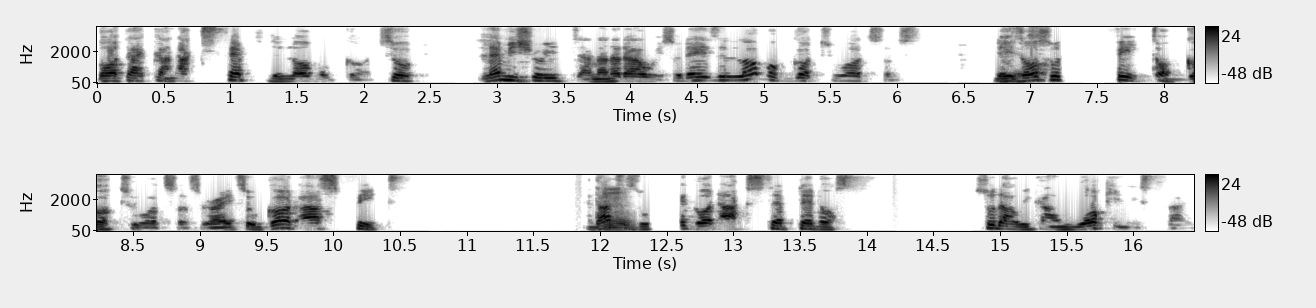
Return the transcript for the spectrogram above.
but I can accept the love of God. So let me show it in another way. So there is a love of God towards us. There is Yes. also faith of God towards us, right? So God has faith. And that Hmm. is why God accepted us so that we can walk in his sight,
